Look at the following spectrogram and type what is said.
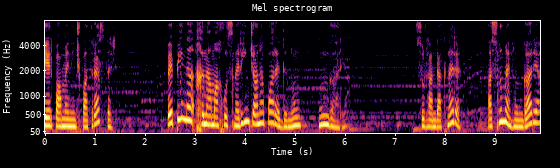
Երբ ամեն ինչ պատրաստ էր, Պեպինը խնամախոսներին ճանապարհ է դնում Հունգարիա։ Սուրհանդակները հասնում են Հունգարիա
